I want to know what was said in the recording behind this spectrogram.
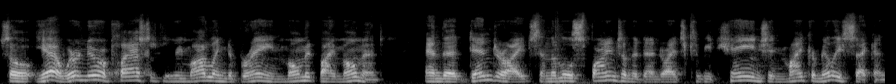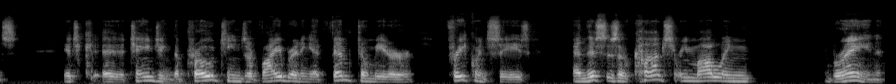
So, yeah, we're neuroplastically remodeling the brain moment by moment. And the dendrites and the little spines on the dendrites can be changed in micromilliseconds. It's uh, changing. The proteins are vibrating at femtometer frequencies and this is a constant remodeling brain.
